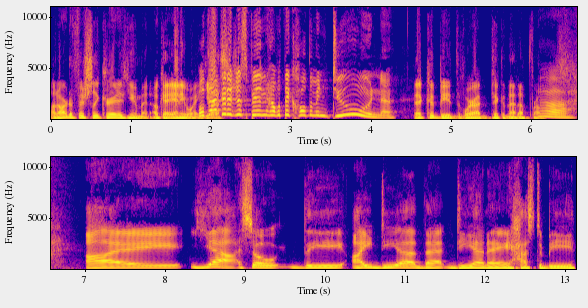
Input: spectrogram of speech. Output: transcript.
an artificially created human. Okay. Anyway, Well, yes, that could have just been how what they called them in Dune. that could be where I'm picking that up from. I yeah. So the idea that DNA has to be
